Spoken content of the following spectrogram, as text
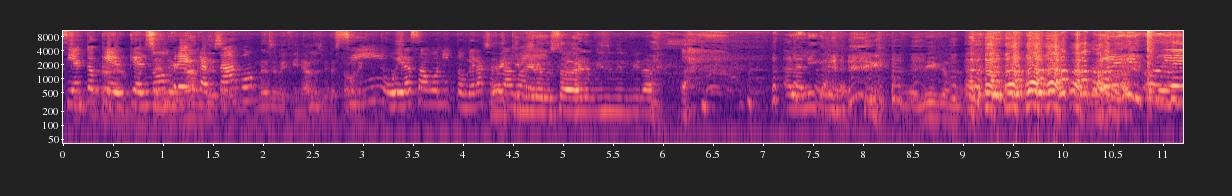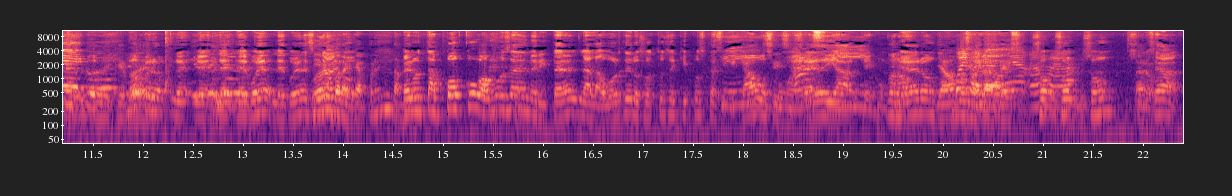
siento que, el- que el nombre de en Cartago, Una semifinal hubiera estado sí, hubiera estado bonito ver a ¿Sabe Cartago quién me hubiera gustado ver en mi semifinal? a la liga. Diego. De que No, pero le- le- le- les, voy a, les voy a decir Bueno, algo. para que aprendan. Pero tampoco vamos a desmeritar la labor de los otros equipos clasificados, Sí, como sí, Heredia, sí. que No, no, cumplieron. ya vamos Bueno, a hablar de eso. son, son, son, Claro. o sea,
